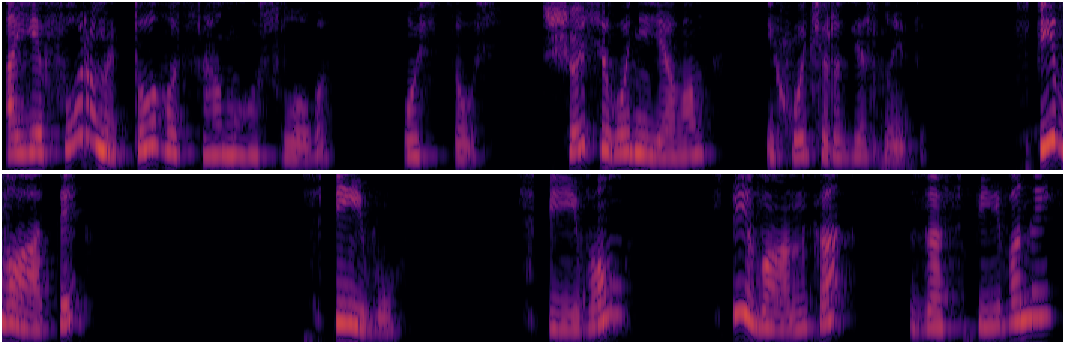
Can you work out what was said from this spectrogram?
а є форми того самого слова. Ось то, що сьогодні я вам і хочу роз'яснити. Співати, співу, співом, співанка, заспіваний,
